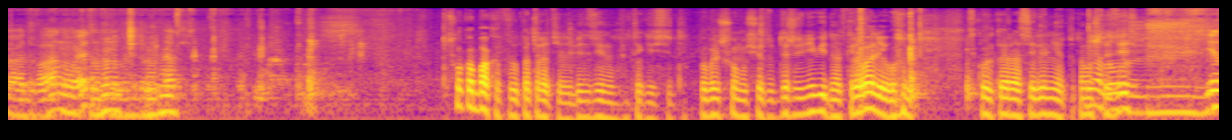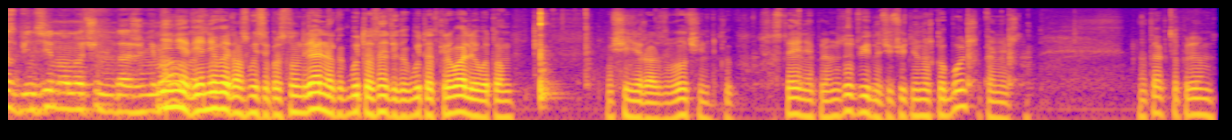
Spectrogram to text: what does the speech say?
А, два, ну этот дубли- дубликат. Сколько баков вы потратили бензина? Так, если так, по большому счету, даже не видно, открывали его сколько раз или нет. Потому Не, что ну, здесь... Вес бензина он очень даже не Не, нет, я не в этом смысле, просто он реально как будто, знаете, как будто открывали его там вообще ни разу. Очень как состояние прям. Ну тут видно чуть-чуть немножко больше, конечно. Но так-то прям.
